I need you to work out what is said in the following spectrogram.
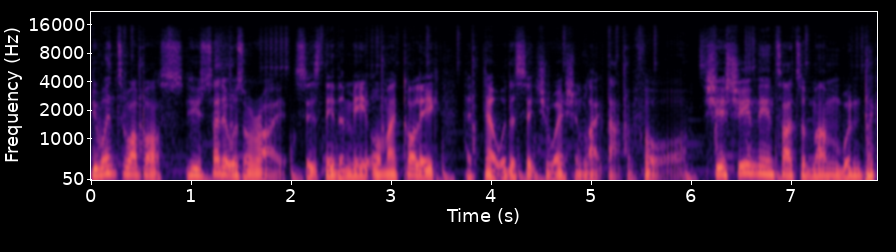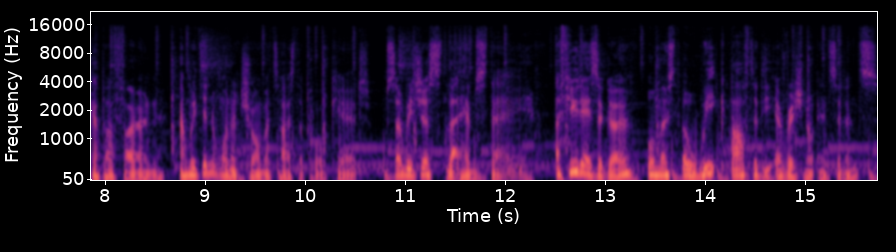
We went to our boss, who said it was alright, since neither me or my colleague had dealt with a situation like that before. She assumed the entitled mum wouldn't pick up her phone, and we didn't want to traumatize the poor kid, so we just let him stay. A few days ago, almost a week after the original incidents,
